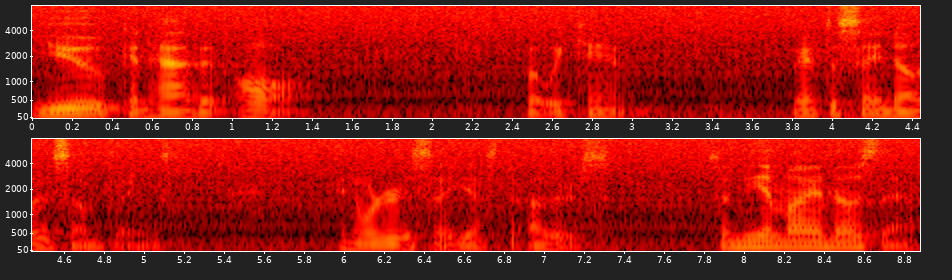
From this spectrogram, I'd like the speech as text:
you can have it all but we can't. We have to say no to some things in order to say yes to others. So Nehemiah knows that.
